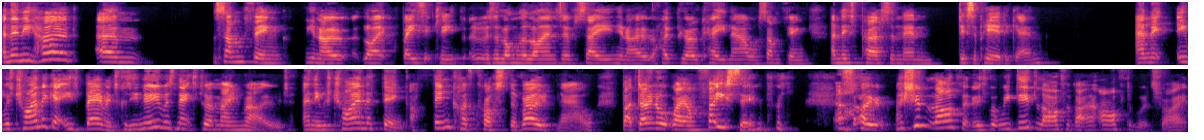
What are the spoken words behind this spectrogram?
And then he heard um, something, you know, like basically it was along the lines of saying, you know, hope you're okay now or something. And this person then disappeared again and it, he was trying to get his bearings because he knew he was next to a main road and he was trying to think i think i've crossed the road now but I don't know what way i'm facing. Oh. so i shouldn't laugh at this but we did laugh about it afterwards right?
